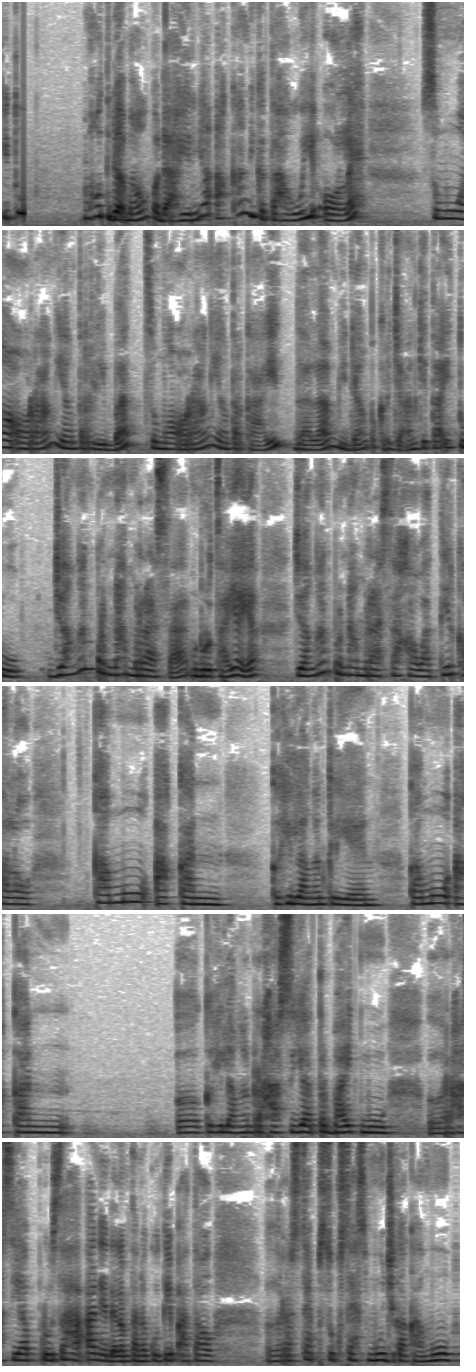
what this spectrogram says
itu mau tidak mau pada akhirnya akan diketahui oleh semua orang yang terlibat, semua orang yang terkait dalam bidang pekerjaan kita itu. Jangan pernah merasa, menurut saya ya, jangan pernah merasa khawatir kalau kamu akan kehilangan klien, kamu akan uh, kehilangan rahasia terbaikmu, uh, rahasia perusahaan ya dalam tanda kutip atau uh, resep suksesmu jika kamu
